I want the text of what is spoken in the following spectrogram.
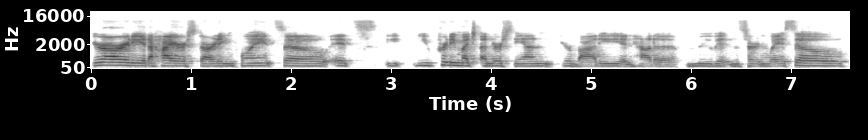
you're already at a higher starting point. So it's you pretty much understand your body and how to move it in certain ways. So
